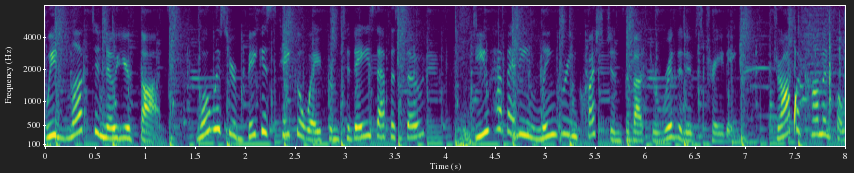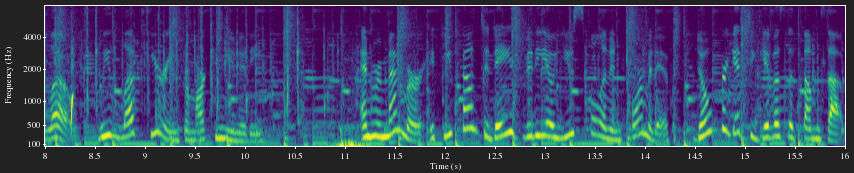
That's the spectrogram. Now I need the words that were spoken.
We'd love to know your thoughts. What was your biggest takeaway from today's episode? Do you have any lingering questions about derivatives trading? Drop a comment below. We love hearing from our community. And remember, if you found today's video useful and informative, don't forget to give us a thumbs up.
